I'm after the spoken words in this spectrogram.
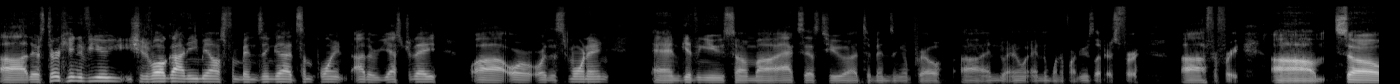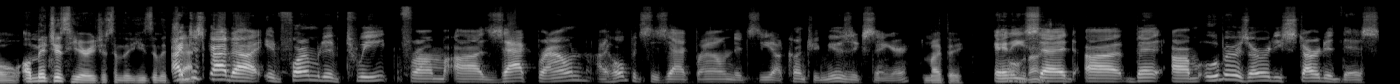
uh, there's 13 of you. You should have all gotten emails from Benzinga at some point, either yesterday uh, or, or this morning and giving you some uh, access to uh, to Benzinga Pro uh, and, and one of our newsletters for uh, for free. Um, so, oh, Mitch is here. He's just in the he's in the. Chat. I just got an informative tweet from uh, Zach Brown. I hope it's the Zach Brown. It's the uh, country music singer. It might be. And oh, he nice. said, uh, but, um, Uber has already started this.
